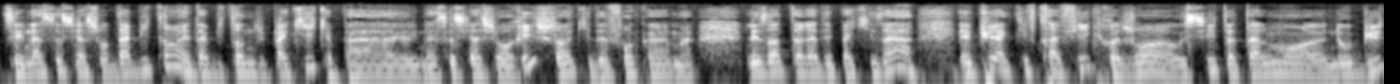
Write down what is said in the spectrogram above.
c'est une association d'habitants et d'habitantes du Paquis, qui est pas une association riche, hein, qui défend quand même les intérêts des paquisards. Et puis Active Trafic rejoint aussi totalement euh, nos buts.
